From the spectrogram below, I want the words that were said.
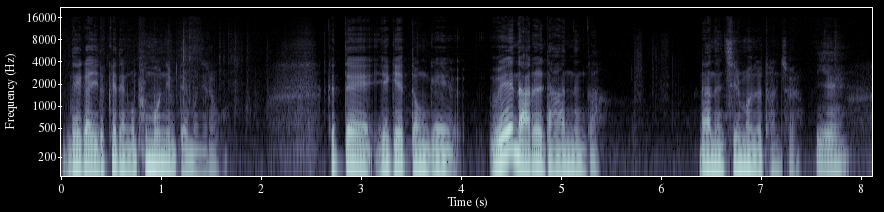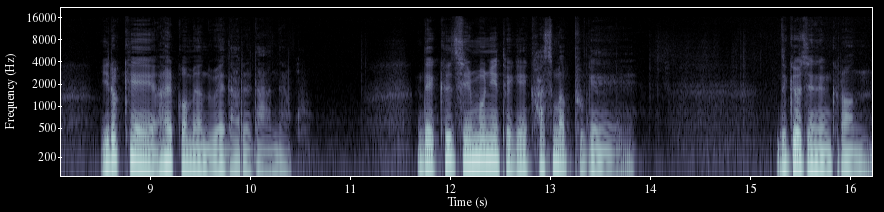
내가 이렇게 된 건 부모님 때문이라고. 그때 얘기했던 게 왜 나를 낳았는가? 라는 질문을 던져요. 예. 이렇게 할 거면 왜 나를 낳았냐고. 근데 그 질문이 되게 가슴 아프게 느껴지는 그런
